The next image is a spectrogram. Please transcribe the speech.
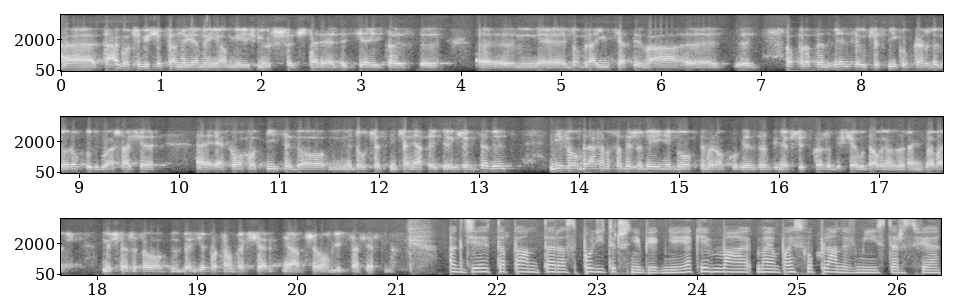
E, tak, oczywiście planujemy ją. Mieliśmy już cztery edycje i to jest e, dobra inicjatywa. E, 100% więcej uczestników każdego roku zgłasza się e, jako ochotnicy do, do uczestniczenia tej pielgrzymce, więc nie wyobrażam sobie, żeby jej nie było w tym roku, więc zrobimy wszystko, żeby się udało ją zorganizować. Myślę, że to będzie początek sierpnia, przełom lipca, sierpnia. A gdzie ta pan teraz politycznie biegnie? Jakie ma, mają państwo plany w ministerstwie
